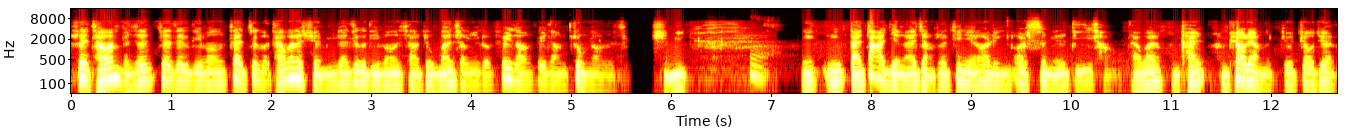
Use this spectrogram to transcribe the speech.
所以台湾本身在这个地方，在这个台湾的选民在这个地方下，就完成一个非常非常重要的使命。嗯，你你摆大一点来讲说，今年二零二四年的第一场，台湾很开很漂亮的就交卷了，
